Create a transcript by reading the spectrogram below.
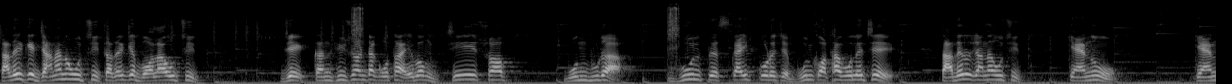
তাদেরকে জানানো উচিত, তাদেরকে বলা উচিত যে কনফিউশনটা কোথায়? এবং যে সব বন্ধুরা ভুল প্রেসক্রাইব করেছে, ভুল কথা বলেছে, তাদেরও জানা উচিত কেন কেন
